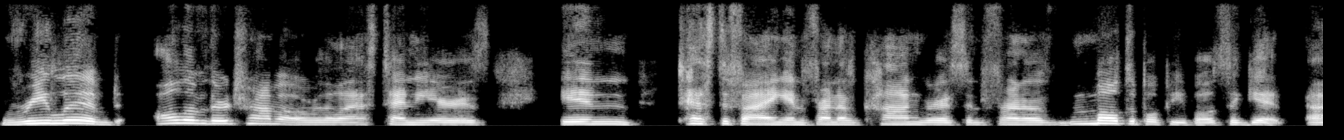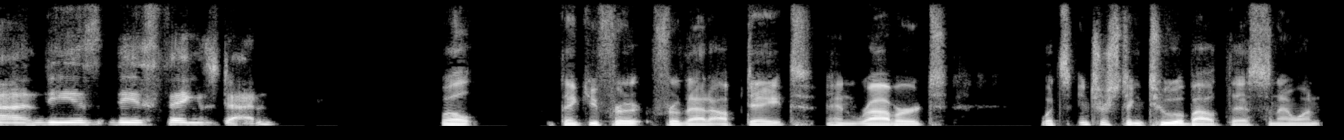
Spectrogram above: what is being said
relived all of their trauma over the last 10 years in testifying in front of Congress, in front of multiple people to get uh, these these things done. Well, thank you for for that update. And Robert, what's interesting too about this and i want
